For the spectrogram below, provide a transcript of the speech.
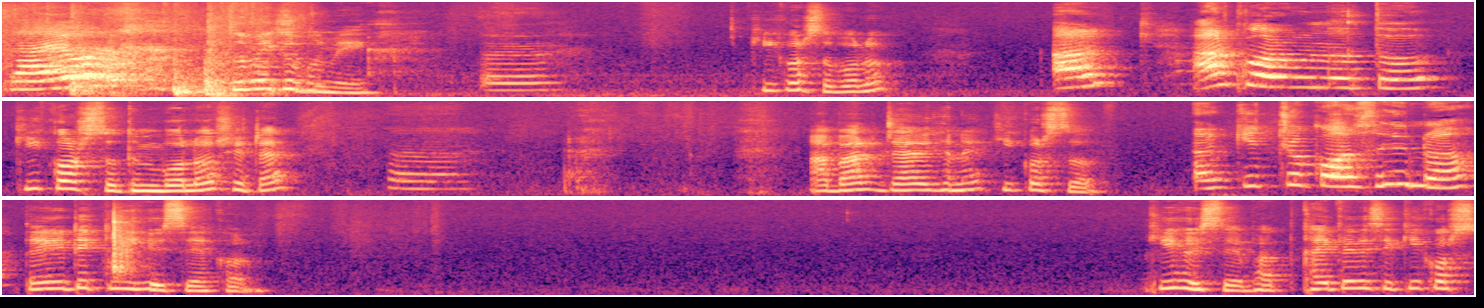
Sayonara. তুমি তো তুমি আহ, কি করছ বলো? আর আর করব না তো। কি করছ তুমি বলো সেটা? আবার যাও এখানে কি করছ? আর কিচ্ছু করছি না। তো এটা কি হয়েছে এখন? কি হয়েছে? ভাত খাইতে দিছি কি করছ?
